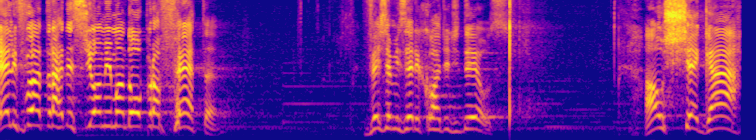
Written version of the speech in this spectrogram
Ele foi atrás desse homem e mandou o profeta. Veja a misericórdia de Deus. Ao chegar,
